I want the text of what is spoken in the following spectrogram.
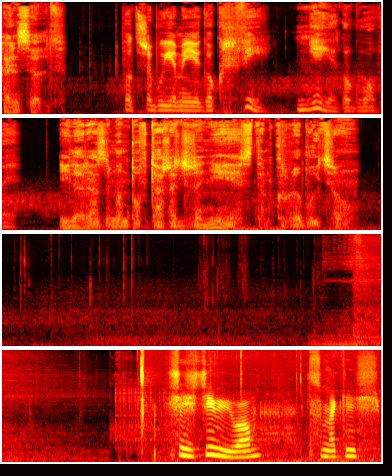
Henselt. Potrzebujemy jego krwi, nie jego głowy. Ile razy mam powtarzać, że nie jestem królobójcą? Się zdziwiłam. To są jakieś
